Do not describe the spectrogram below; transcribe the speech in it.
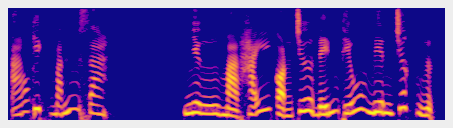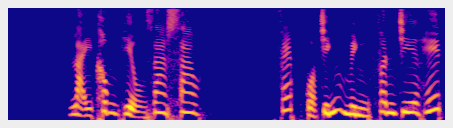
Áo kích bắn ra. Nhưng mà hãy còn chưa đến thiếu niên trước ngực. Lại không hiểu ra sao. Phép của chính mình phân chia hết,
